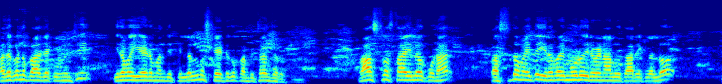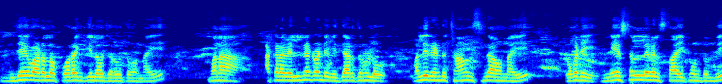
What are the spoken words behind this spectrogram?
పదకొండు ప్రాజెక్టుల నుంచి ఇరవై ఏడు మంది పిల్లలను స్టేట్కు పంపించడం జరుగుతుంది. రాష్ట్ర స్థాయిలో కూడా ప్రస్తుతం అయితే ఇరవై మూడు ఇరవై నాలుగు తారీఖులలో విజయవాడలో పోరంకిలో జరుగుతూ ఉన్నాయి. మన అక్కడ వెళ్ళినటువంటి విద్యార్థినులు మళ్ళీ రెండు ఛానల్స్గా ఉన్నాయి. ఒకటి నేషనల్ లెవెల్ స్థాయికి ఉంటుంది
